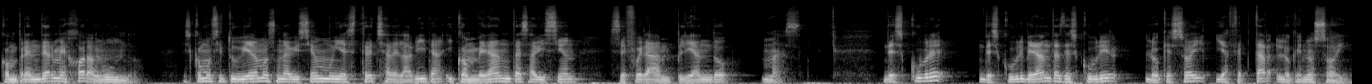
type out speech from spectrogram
Comprender mejor al mundo. Es como si tuviéramos una visión muy estrecha de la vida y con Vedanta esa visión se fuera ampliando más. Descubre, descubre, Vedanta es descubrir lo que soy y aceptar lo que no soy.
